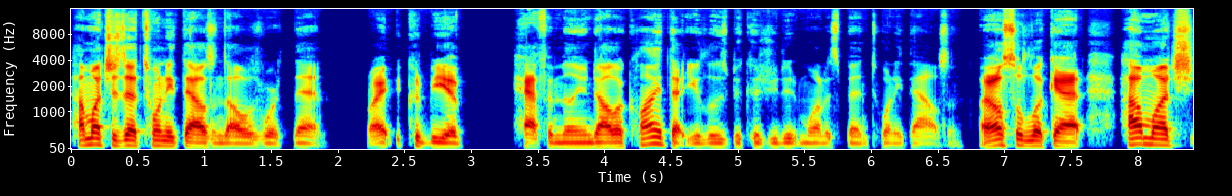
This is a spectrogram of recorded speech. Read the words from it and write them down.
How much is that $20,000 worth then? Right? It could be a half a million dollar client that you lose because you didn't want to spend 20,000. I also look at how much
